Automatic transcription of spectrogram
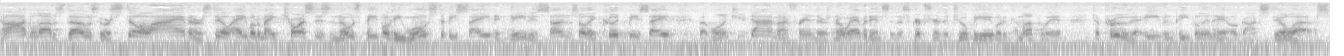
God loves those who are still alive and are still able to make choices, and those people He wants to be saved and gave His Son so they could be saved. But once you die, my friend, there's no evidence in the Scripture that you'll be able to come up with to prove that even people in hell God still loves.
